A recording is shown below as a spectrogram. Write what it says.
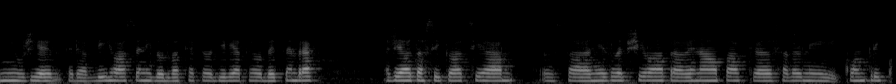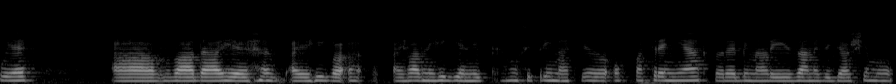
dní už je teda vyhlásený do 29. decembra. Žiaľ, tá situácia sa nezlepšila, práve naopak sa veľmi komplikuje a vláda je, aj aj hlavný hygienik musí príjmať e, opatrenia, ktoré by mali zamedziť ďalšiemu e,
